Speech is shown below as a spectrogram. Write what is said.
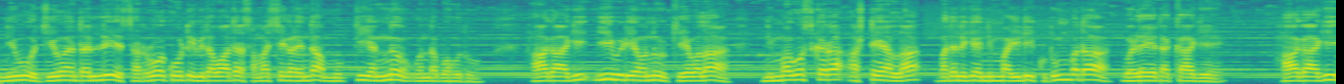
ನೀವು ಜೀವನದಲ್ಲಿ ಸರ್ವಕೋಟಿ ವಿಧವಾದ ಸಮಸ್ಯೆಗಳಿಂದ ಮುಕ್ತಿಯನ್ನು ಹೊಂದಬಹುದು. ಹಾಗಾಗಿ ಈ ವಿಡಿಯೋವನ್ನು ಕೇವಲ ನಿಮಗೋಸ್ಕರ ಅಷ್ಟೇ ಅಲ್ಲ, ಬದಲಿಗೆ ನಿಮ್ಮ ಇಡೀ ಕುಟುಂಬದ ಒಳ್ಳೆಯದಕ್ಕಾಗಿ. ಹಾಗಾಗಿ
